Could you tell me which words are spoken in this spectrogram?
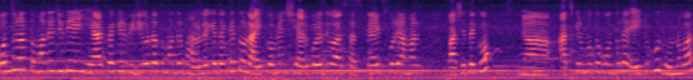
বন্ধুরা, তোমাদের যদি এই হেয়ার প্যাকের ভিডিওটা তোমাদের ভালো লেগে থাকে, তো লাইক কমেন্ট শেয়ার করে দিও আর সাবস্ক্রাইব করে আমার পাশে থেকো। আজকের মতো বন্ধুরা, এইটুকু। ধন্যবাদ।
